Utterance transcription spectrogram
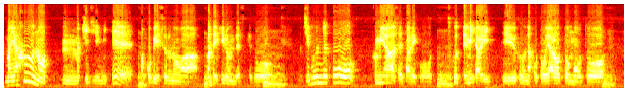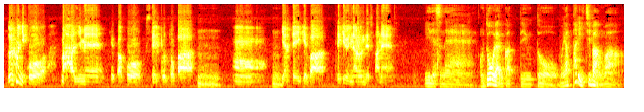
う、まあ、ヤフーの、うんまあ、記事見て、まあ、うんコピーするのは、うん。まあ、できるんですけど、うん自分でこう、組み合わせたり、こう作ってみたりっていうふうなことをやろうと思うと、うん。どういうふうにこう、まあ、始めっていうか、こう、ステップとか、うんうん。うんうん。やっていけばできるようになるんですかね。いいですね。これどうやるかっていうと、もうやっぱり一番は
